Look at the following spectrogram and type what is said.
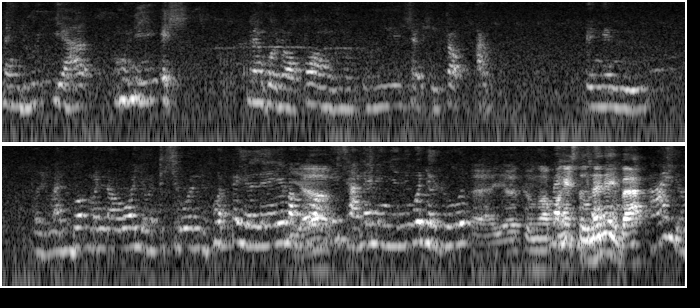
nang duit ya muni is nang kono apa ngono kuwi sik sitok arep pengen Bagaimana mbok menawa ya disuwun pun kaya le, mbok iki jane ning. Eh, Ya, donga Mbak. Ayo.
